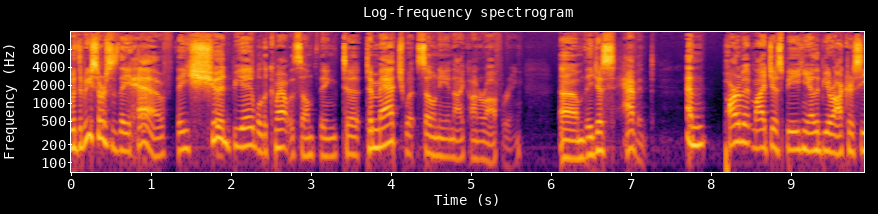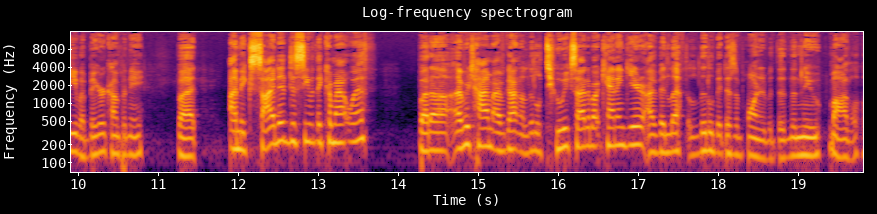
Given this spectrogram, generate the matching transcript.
with the resources they have, they should be able to come out with something to to match what Sony and Nikon are offering. Um, they just haven't. And part of it might just be, you know, the bureaucracy of a bigger company, but I'm excited to see what they come out with. But uh, every time I've gotten a little too excited about Canon gear, I've been left a little bit disappointed with the, the new model.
